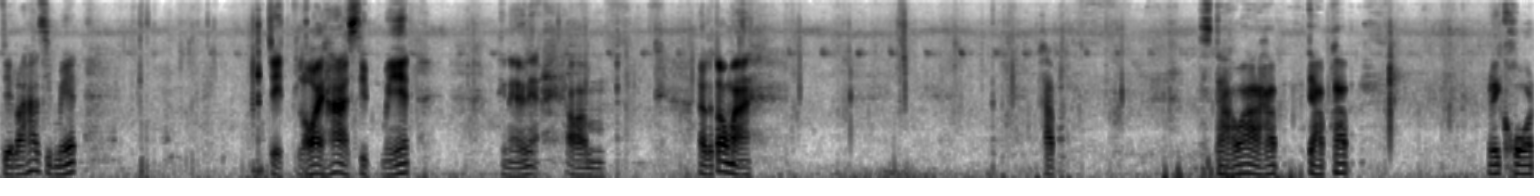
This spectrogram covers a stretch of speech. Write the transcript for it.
เจ็ดร้อยห้าสิบเมตรเจ็ดร้อยห้าสิบเมตรถึงไหนแล้วเนี่ยอืม เราก็ต้องมา ครับสตาร์ว่าครับ จับครับรคคอร์ด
